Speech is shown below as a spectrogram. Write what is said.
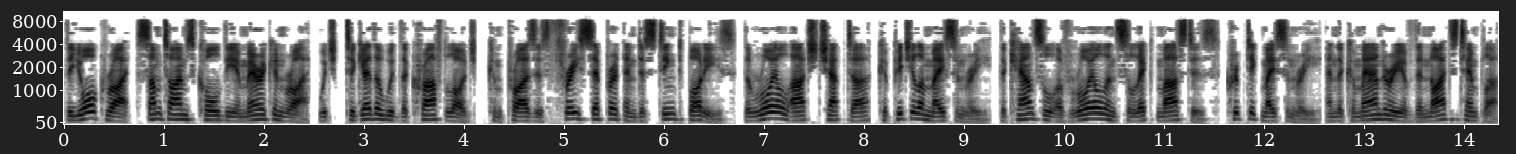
the York Rite sometimes called the American Rite, which, together with the Craft Lodge, comprises three separate and distinct bodies, the Royal Arch Chapter Capitular Masonry, the Council of Royal and Select Masters Cryptic Masonry and the Commandery of the Knights Templar.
